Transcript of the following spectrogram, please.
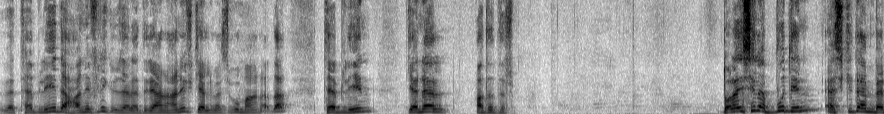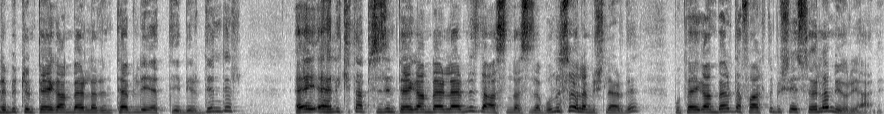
ve tebliği de haniflik üzeredir. Yani hanif kelimesi bu manada tebliğin genel adıdır. Dolayısıyla bu din eskiden beri bütün peygamberlerin tebliğ ettiği bir dindir. Ey ehli kitap sizin peygamberleriniz de aslında size bunu söylemişlerdi. Bu peygamber de farklı bir şey söylemiyor yani.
